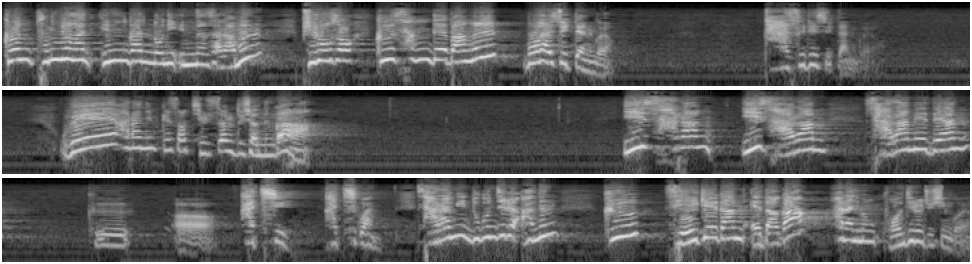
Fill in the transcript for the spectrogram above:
그런 분명한 인간론이 있는 사람은 비로소 그 상대방을 뭐 할 수 있다는 거예요? 다스릴 수 있다는 거예요. 왜 하나님께서 질서를 두셨는가? 이 사랑, 이 사람, 사람에 대한 그, 어, 가치, 가치관, 사람이 누군지를 아는 그 세계관에다가 하나님은 권위를 주신 거예요.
